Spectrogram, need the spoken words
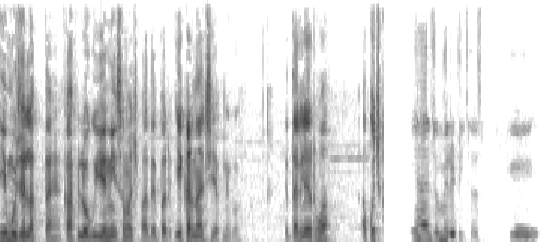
ये मुझे लगता है। काफ़ी लोग ये नहीं समझ पाते पर ये करना चाहिए अपने को। इतना क्लियर हुआ? अब कुछ हैं जो मेरे टीचर्स के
